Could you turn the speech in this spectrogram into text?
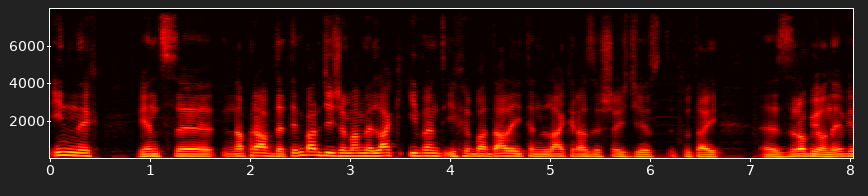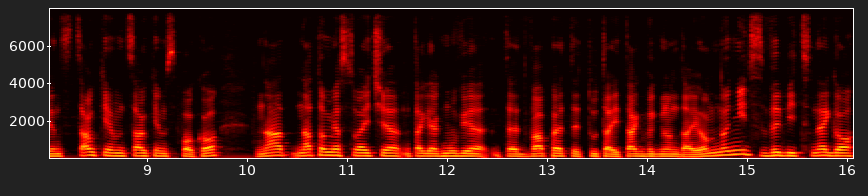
innych, więc e, naprawdę, tym bardziej, że mamy luck event i chyba dalej ten luck razy 6 jest tutaj e, zrobiony, więc całkiem, całkiem spoko. Na, natomiast słuchajcie, tak jak mówię, te dwa pety tutaj tak wyglądają. No nic wybitnego,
